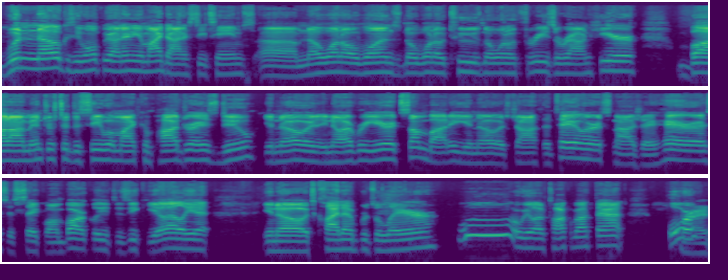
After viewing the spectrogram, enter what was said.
wouldn't know because he won't be on any of my dynasty teams. Um, no 101s, no 102s, no 103s around here. But I'm interested to see what my compadres do. You know, and you know, every year it's somebody. You know, it's Jonathan Taylor, it's Najee Harris, it's Saquon Barkley, it's Ezekiel Elliott. You know, it's Clyde Edwards-Helaire. Woo! Are we allowed to talk about that? Or right.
